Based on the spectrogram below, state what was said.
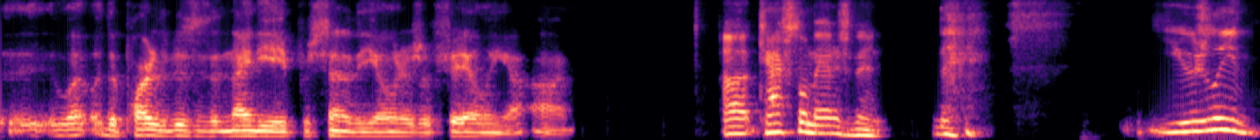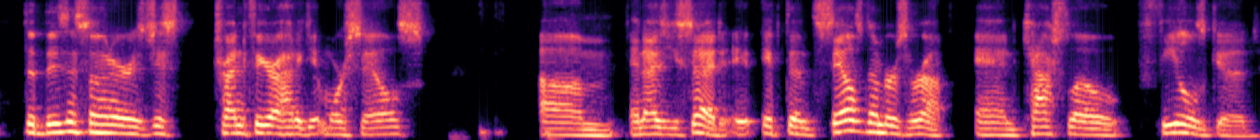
uh, the part of the business that 98% of the owners are failing on? Uh, cash flow management. Usually, the business owner is just trying to figure out how to get more sales. Um, and as you said, if, the sales numbers are up and cash flow feels good,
